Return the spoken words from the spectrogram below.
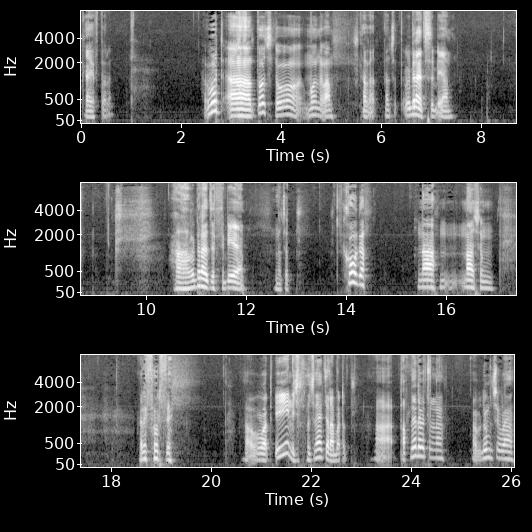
какая история. Вот а, то, что можно вам сказать. Значит, выбирайте себе, а, выбирайте себе, значит, психолога на нашем ресурсе. Вот, и начинаете работать. А, последовательно, вдумчиво,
